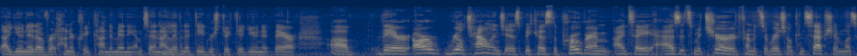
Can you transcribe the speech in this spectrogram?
a unit over at Hunter Creek condominiums, and I live in a deed restricted unit there. Uh, there are real challenges because the program, I'd say, as it's matured from its original conception, was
